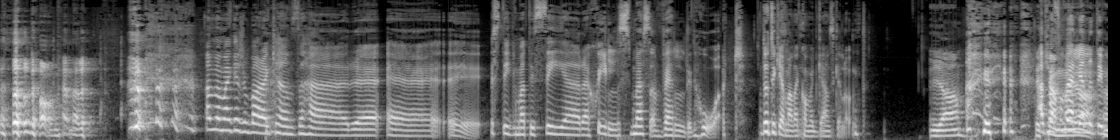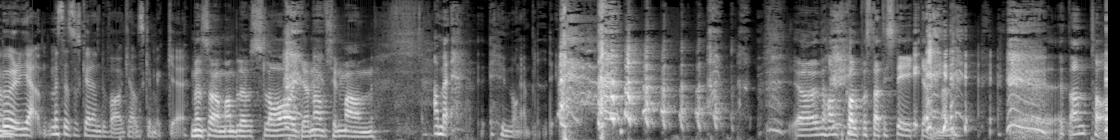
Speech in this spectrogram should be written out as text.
Hur då menar du? Ja, men man kanske bara kan så här eh, eh, stigmatisera skilsmässa väldigt hårt. Då tycker jag man har kommit ganska långt. Ja. Det Att man får välja göra. lite i början, men sen så ska det ändå vara ganska mycket. Men så man blev slagen av sin man. Ja, men hur många blir det? Jag har inte koll på statistiken. Men eh, ett antal.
